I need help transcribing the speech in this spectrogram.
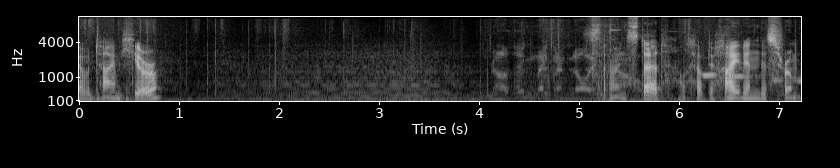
have time here. So instead, I'll have to hide in this room.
